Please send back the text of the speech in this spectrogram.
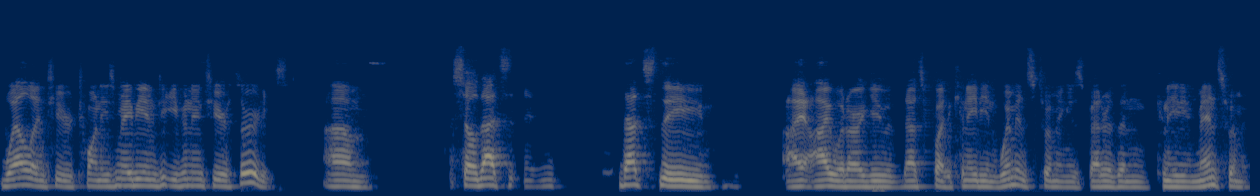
well into your 20s, maybe into, even into your 30s. Um, so that's that's the I, I would argue that's why the Canadian women's swimming is better than Canadian men's swimming.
